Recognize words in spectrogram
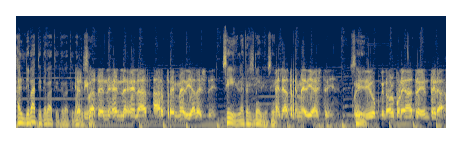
Al debate, debate, debate. vale, el sí. debate en, en, en la A3 media de este. Sí, la tres media, sí. En la A3 media este. Sí. Pues digo, porque no lo pones a A3 entera.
